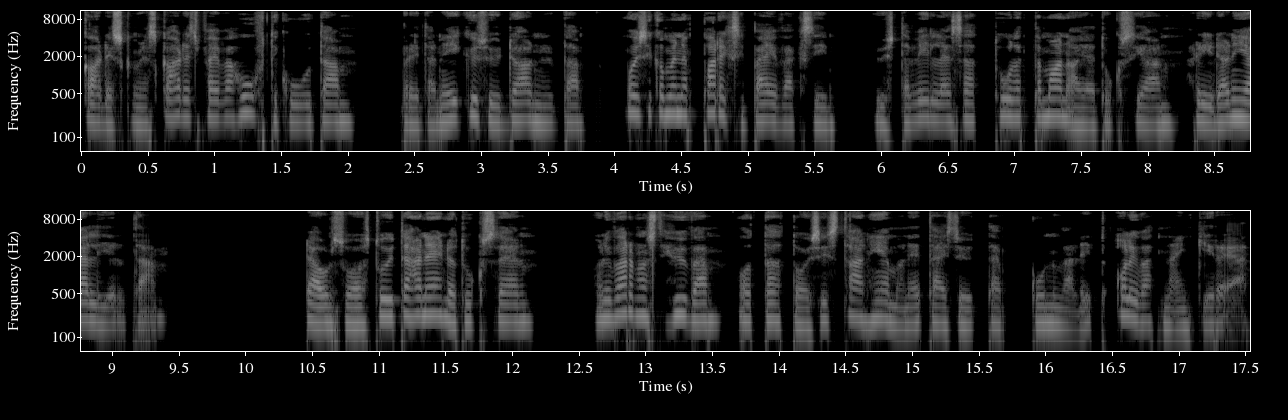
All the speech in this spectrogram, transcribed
22. päivä huhtikuuta Britanni kysyi Downilta, voisiko mennä pariksi päiväksi ystävillensä tuulettamaan ajatuksiaan riidan jäljiltä. Down suostui tähän ehdotukseen. Oli varmasti hyvä ottaa toisistaan hieman etäisyyttä, kun välit olivat näin kireät.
